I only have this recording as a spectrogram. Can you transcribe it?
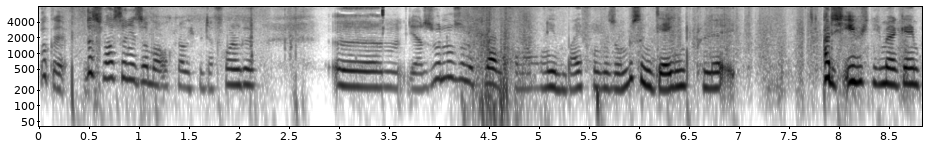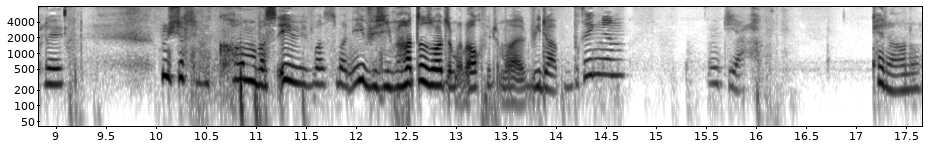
Okay, das war's dann jetzt aber auch, glaube ich, mit der Folge. Ähm, ja, das war nur so eine kleine Nebenbei-Folge, so ein bisschen Gameplay. Hatte ich ewig nicht mehr Gameplay. Und ich dachte mir, komm, was ewig, was man ewig nicht mehr hatte, sollte man auch wieder mal wieder bringen. Und ja, keine Ahnung.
